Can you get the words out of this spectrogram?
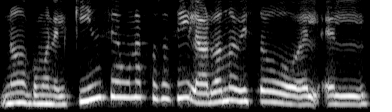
no, como en el 15, una cosa así. La verdad no he visto el, el-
